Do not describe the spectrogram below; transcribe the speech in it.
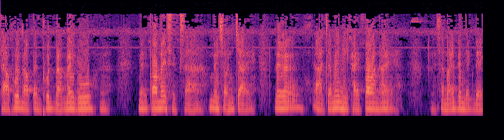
ชาวพุทธเราเป็นพุทธแบบไม่รู้เพราะไม่ศึกษาไม่สนใจ หรืออาจจะไม่มีใครป้อนให้ สมัยเป็นเด็ก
